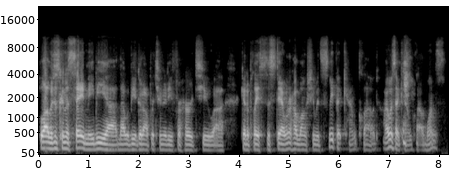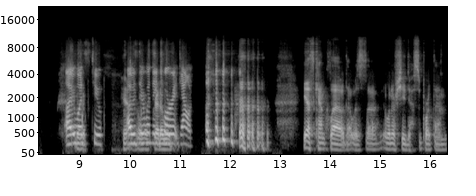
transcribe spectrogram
Well, I was just going to say maybe uh, that would be a good opportunity for her to uh, get a place to stay. I wonder how long she would sleep at Camp Cloud. I was at Camp Cloud once. I was too. Yeah, I was there when they tore would... it down. yes, Camp Cloud. That was. Uh, I wonder if she'd support them.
